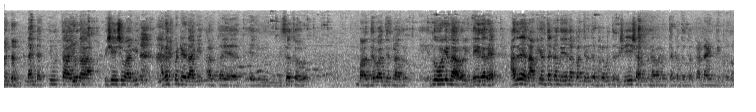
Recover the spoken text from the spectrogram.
ಲಂಡನ್. ಲಂಡನ್. ಇವ್ರ ತಾ, ಇವರ ವಿಶೇಷವಾಗಿ ಅನ್ಎಕ್ಸ್ಪೆಕ್ಟೆಡ್ ಆಗಿ ಅರ್ಥ ಮಿಸಸ್ ಅವರು ದೈವಾದ್ಯನರಾದರು ಎಲ್ಲೂ ಹೋಗಿಲ್ಲ ಅವರು, ಇಲ್ಲೇ ಇದ್ದಾರೆ. ಆದರೆ ನಾವು ಕೇಳ್ತಕ್ಕಂಥ ಏನಪ್ಪ ಅಂತ ಹೇಳಿದ್ರೆ ಭಗವಂತನ ವಿಶೇಷ ಅನುಗ್ರಹವಾಗಿರ್ತಕ್ಕಂಥದ್ದು ಗಂಡ, ಹೆಂಡತಿ ಇಬ್ಬರು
